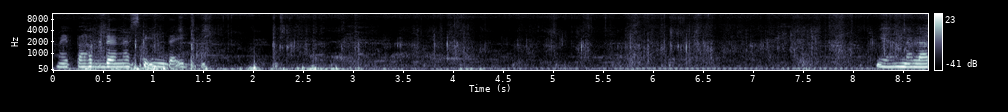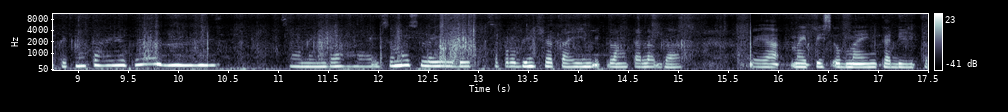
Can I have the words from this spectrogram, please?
May pahagdan na si Inday dyan. Yan, malapit na tayo guys. Sa aming bahay. So, mostly dito sa probinsya, tahimik lang talaga. Kaya may peace of mind ka dito.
